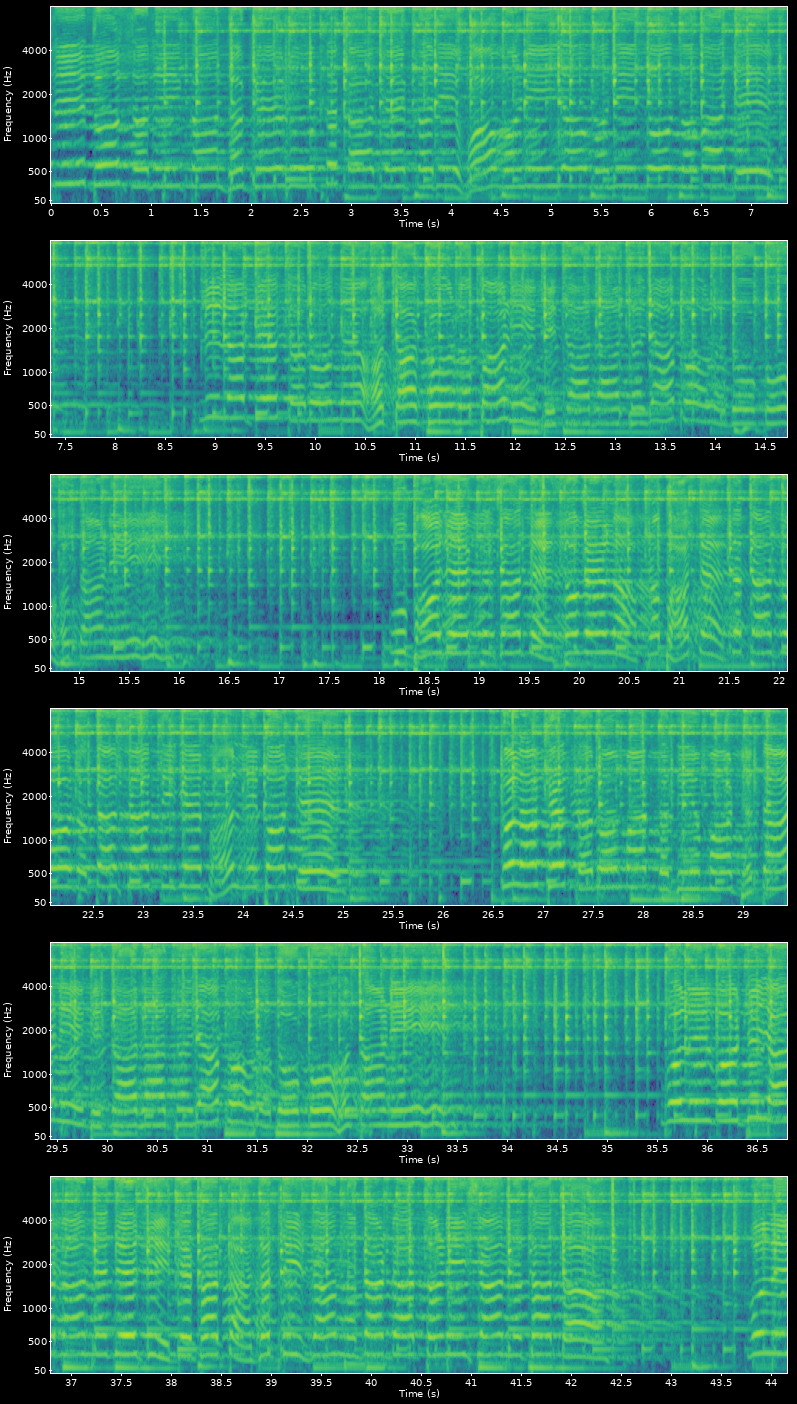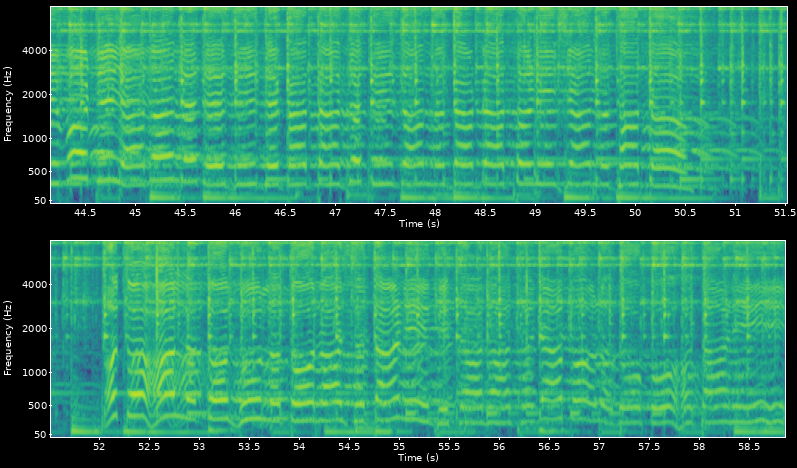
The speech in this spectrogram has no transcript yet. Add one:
કરી ધોસરી કાંધ ખેડૂત કાજે કરી વાવણી યવની જો નવાજે લીલા ખેતરો ને હતા ખડ પાણી બિચારા થયા બળ દોકો હતાણી ઊભા એક સાથે સવેલા પ્રભાતે જતા જોડતા સાથીએ ભલી બાતે કળા ખેતરોમાં કદી માઠ તાણી બિચારા થયા બળ દોકો હતાણી બોલી વઢિયારા ને દેશી દેખાતા, જતી જાન ગાડા તણી શાન થાતા. બોલી વઢિયારા ને દેશી દેખાતા, જતી હતો હાલ તો ઝૂલ તો રાસ તાણી, બિચારા થયા બળ દોકો હતાણી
